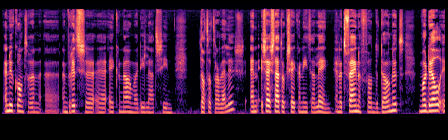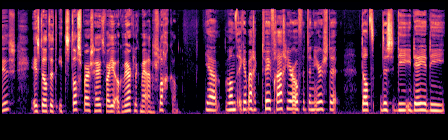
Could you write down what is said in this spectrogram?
En nu komt er een, uh, een Britse econoom die laat zien dat het er wel is. En zij staat ook zeker niet alleen. En het fijne van de donut-model is, is dat het iets tastbaars heeft waar je ook werkelijk mee aan de slag kan. Ja, want ik heb eigenlijk twee vragen hierover. Ten eerste, dat dus die ideeën die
